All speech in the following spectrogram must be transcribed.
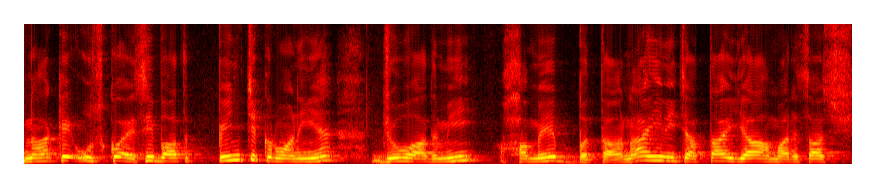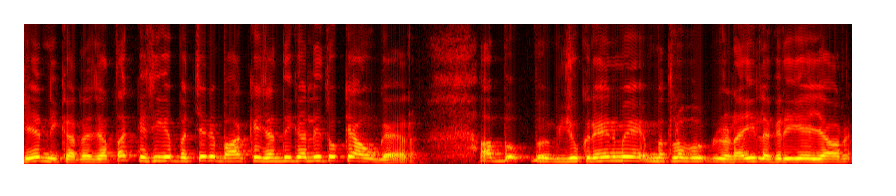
ना कि उसको ऐसी बात पिंच करवानी है, जो आदमी हमें बताना ही नहीं चाहता या हमारे साथ शेयर नहीं करना चाहता। किसी के बच्चे ने भाग के शादी कर ली तो क्या हो गया यार? अब यूक्रेन में मतलब लड़ाई लग रही है यार,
